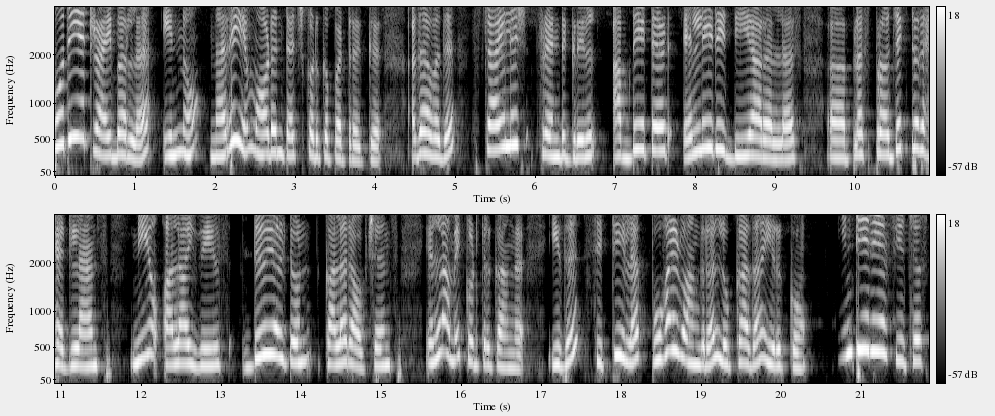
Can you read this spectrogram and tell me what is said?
புதிய ட்ரைபரில் இன்னும் நிறைய மாடர்ன் டச் கொடுக்கப்பட்டிருக்கு. அதாவது stylish front grille updated LED DRLs plus projector headlamps new alloy wheels dual tone colour options எல்லாமே கொடுத்துருக்காங்க. இது சிட்டியில் புகழ் வாங்குகிற லுக்காக தான் இருக்கும். இன்டீரியர் ஃபியூச்சர்ஸ்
